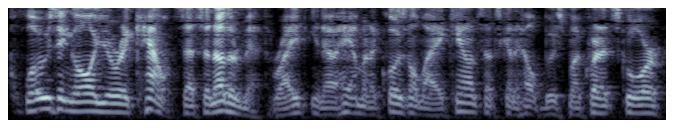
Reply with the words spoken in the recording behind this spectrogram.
closing all your accounts, that's another myth, right? You know, hey, I'm going to close all my accounts. That's going to help boost my credit score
